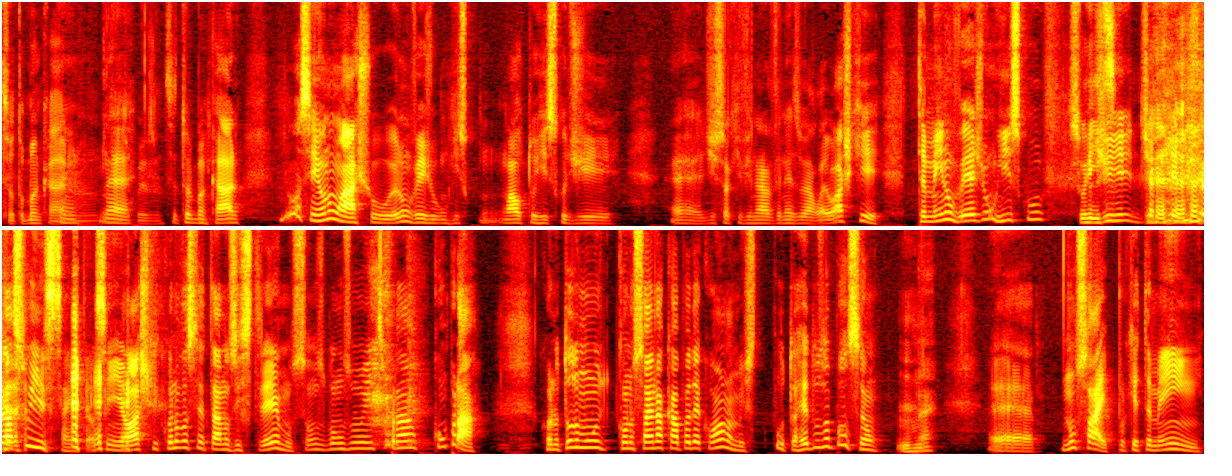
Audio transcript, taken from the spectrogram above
Setor bancário. É, né, é setor bancário. Então, assim, eu não acho, eu não vejo um, risco, um alto risco de é, disso aqui vir na Venezuela. Eu acho que também não vejo um risco Suíça. de, de aqui a gente virar Suíça. Então, assim, eu acho que quando você está nos extremos, são os bons momentos para comprar. Quando todo mundo, quando sai na capa da Economist, puta, reduz a posição, uhum. né? É, não sai, porque também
